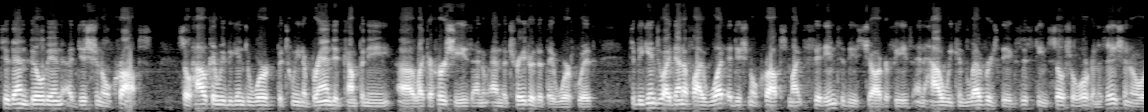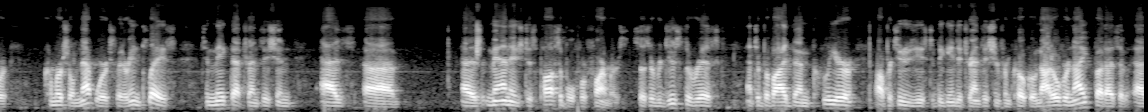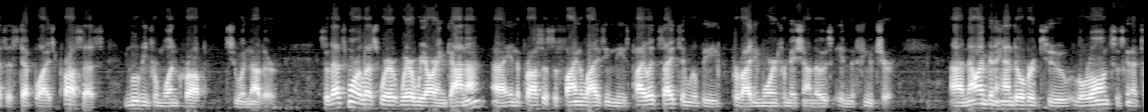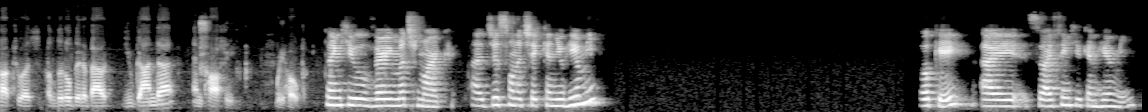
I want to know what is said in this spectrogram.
to then build in additional crops. So how can we begin to work between a branded company uh, like a Hershey's and, and the trader that they work with to begin to identify what additional crops might fit into these geographies and how we can leverage the existing social organization or commercial networks that are in place to make that transition as, uh, as managed as possible for farmers. So to reduce the risk and to provide them clear opportunities to begin to transition from cocoa, not overnight, but as a, as a stepwise process, moving from one crop to another. So that's more or less where, where we are in Ghana uh, in the process of finalizing these pilot sites, and we'll be providing more information on those in the future. Uh, now I'm going to hand over to Laurence, who's going to talk to us a little bit about Uganda and coffee, we hope. Thank you very much, Mark. I just want to check, can you hear me? Okay, I, so I think you can hear me.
